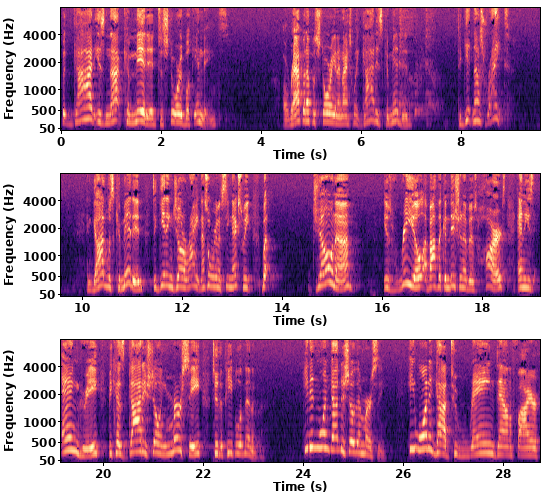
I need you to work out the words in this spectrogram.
But God is not committed to storybook endings or wrapping up a story in a nice way. God is committed to getting us right. And God was committed to getting Jonah right. And that's what we're going to see next week. But Jonah is real about the condition of his heart, and he's angry because God is showing mercy to the people of Nineveh. He didn't want God to show them mercy, he wanted God to rain down fire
